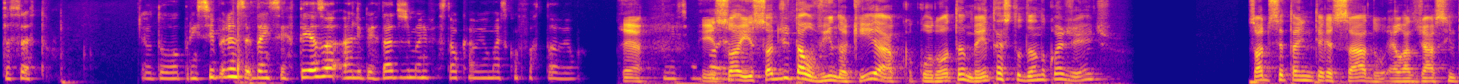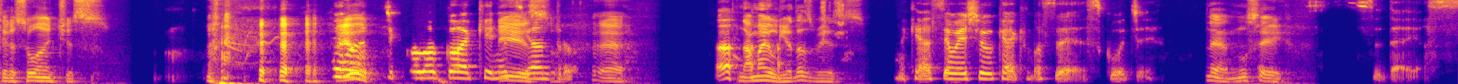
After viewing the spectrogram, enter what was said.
Tá certo. Eu dou ao princípio da incerteza a liberdade de manifestar o caminho mais confortável. É. E só isso, só de estar tá ouvindo aqui, a coroa também está estudando com a gente. Só de você estar tá interessado, ela já se interessou antes. Eu te colocou aqui nesse isso, antro. É. Na maioria das vezes. Que é seu eixo quer que você escute. É, não sei. As ideias.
